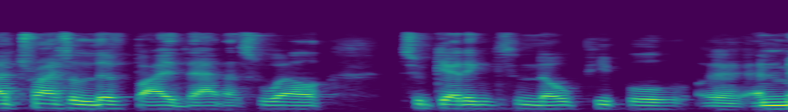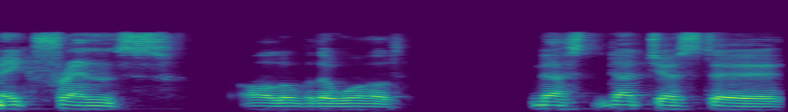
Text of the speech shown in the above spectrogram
I try to live by that as well to getting to know people uh, and make friends all over the world, not not just uh,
